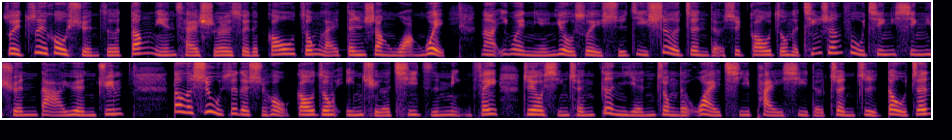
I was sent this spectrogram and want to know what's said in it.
所以最后选择当年才十二岁的高宗来登上王位。那因为年幼，所以实际摄政的是高宗的亲生父亲兴宣大院君。到了十五岁的时候，高宗迎娶了妻子闵妃，这又形成更严重的外戚派系的政治斗争。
